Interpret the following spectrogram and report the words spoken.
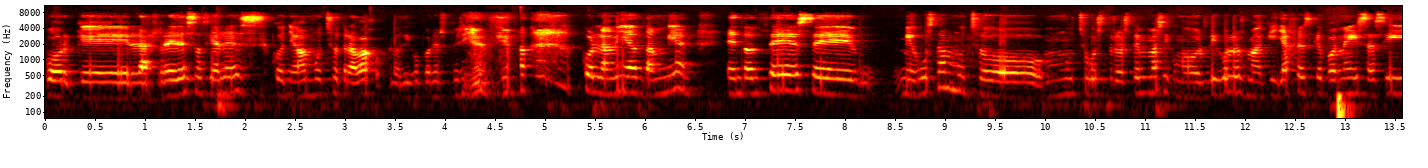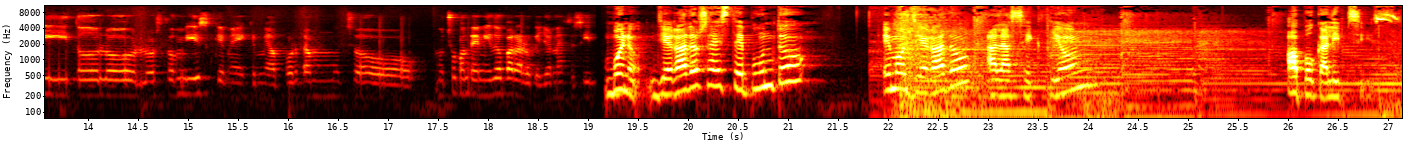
porque las redes sociales conllevan mucho trabajo, lo digo por experiencia, con la mía también. Entonces, me gustan mucho, mucho vuestros temas y como os digo, los maquillajes que ponéis así y todos los, zombies que me, que me, aportan mucho, mucho contenido para lo que yo necesito. Bueno, llegados a este punto, hemos llegado a la sección Apocalipsis.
